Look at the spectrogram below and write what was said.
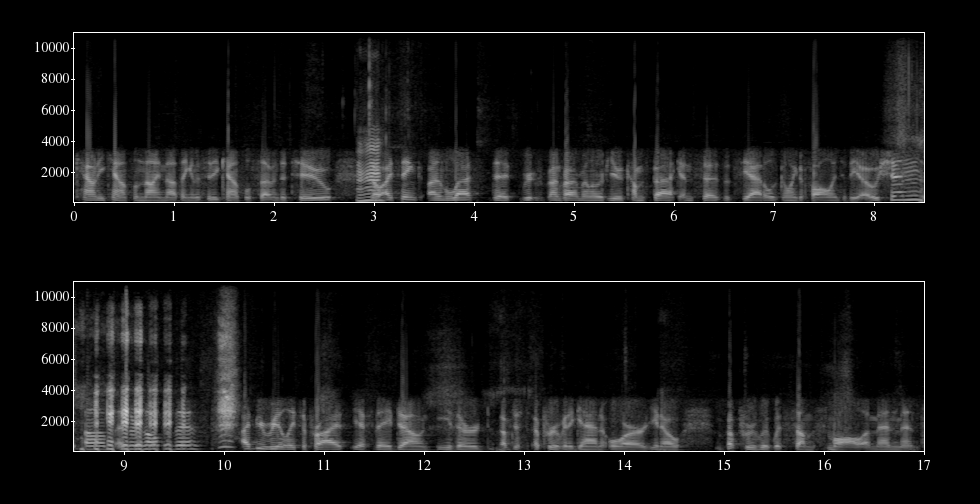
county council nine nothing and the city council seven to 2 mm-hmm. So I think unless the re- environmental review comes back and says that Seattle is going to fall into the ocean um, as a result of this, I'd be really surprised if they don't either just approve it again or you know approve it with some small amendments.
